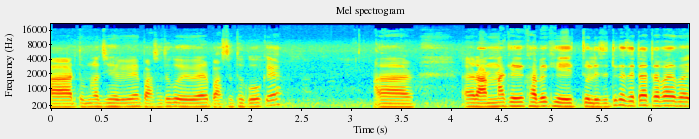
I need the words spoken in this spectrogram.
আর তোমরা যেভাবে পাশে থেকো, ওইভাবে পাশে থেকো ওকে আর রান্না কে খাবে খেয়ে চলেছে ঠিক আছে টাটা বাই বাই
